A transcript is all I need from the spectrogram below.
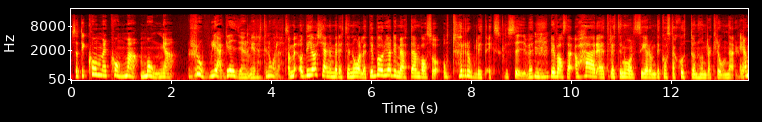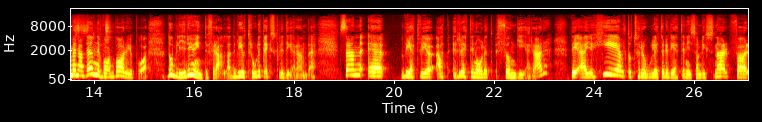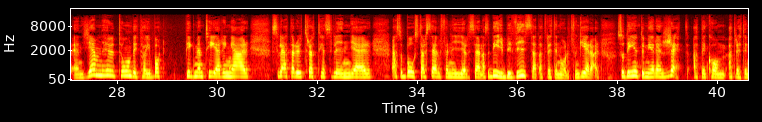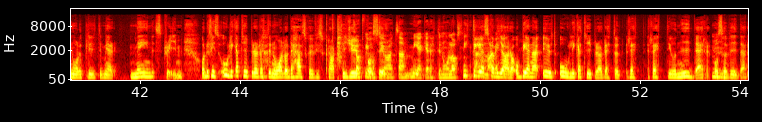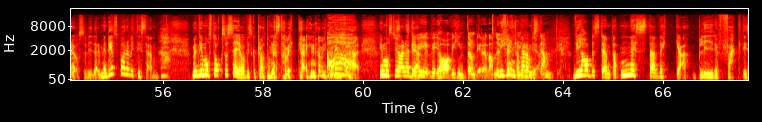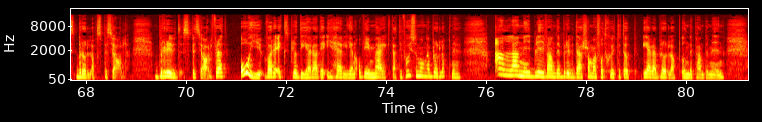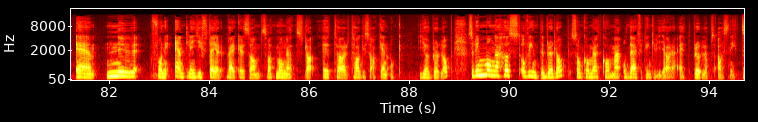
Så det kommer komma många roliga grejer med retinolet. Ja, men, och det jag känner med retinolet, det började med att den var så otroligt exklusiv. Mm. Det var så här, ah, här är ett retinolserum, det kostar 1700 kronor. Jag Exakt. menar, den nivån var det ju på. Då blir det ju inte för alla. Det blir otroligt exkluderande. Sen eh, vet vi ju att retinolet fungerar. Det är ju helt otroligt, och det vet ni som lyssnar, för en jämn hudton. Det tar ju bort pigmenteringar, slätar ut trötthetslinjer, alltså boostar cellförnyelsen. Alltså det är ju bevisat att retinolet fungerar. Så det är ju inte mer än rätt att, den kom, att retinolet blir lite mer mainstream. Och det finns olika typer av retinol och det här ska vi såklart Klart fördjupa vi oss måste i. göra ett så här mega retinolavsnitt här Det ska vi veckor. göra och bena ut olika typer av reto, ret, retionider och Mm. så vidare och så vidare. Men det sparar vi till sen. Men vi måste också säga vad vi ska prata om nästa vecka innan vi går in på det här. Vi måste göra Ah! Ska det. vi, vi, ja, vi hintar om det redan nu Vi eftersom vi har om det. bestämt det. Vi har bestämt att nästa vecka blir det faktiskt bröllopsspecial. Brudspecial. För att oj vad det exploderade i helgen och vi märkte att det var ju så många bröllop nu. Alla ni blivande brudar som har fått skjutit upp era bröllop under pandemin. Eh, nu får ni äntligen gifta er, verkar det som. Som att många sla- eh, tar tag i saken och gör bröllop. Så det är många höst och vinterbröllop som kommer att komma och därför tänker vi göra ett bröllopsavsnitt.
